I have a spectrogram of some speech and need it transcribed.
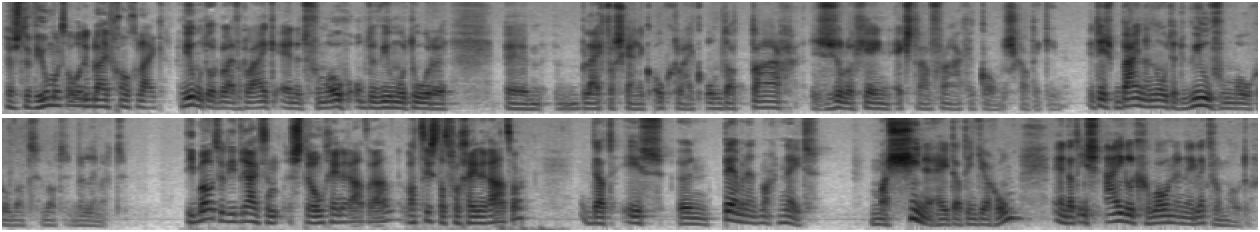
Dus de wielmotoren die blijven gewoon gelijk? De wielmotoren blijven gelijk en het vermogen op de wielmotoren um, blijft waarschijnlijk ook gelijk, omdat daar zullen geen extra vragen komen, schat ik in. Het is bijna nooit het wielvermogen wat, wat belemmert. Die motor die drijft een stroomgenerator aan. Wat is dat voor generator? Dat is een permanent magneet. Machine heet dat in het jargon. En dat is eigenlijk gewoon een elektromotor.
